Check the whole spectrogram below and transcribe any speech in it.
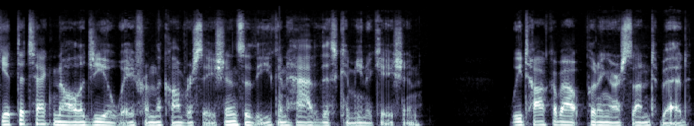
Get the technology away from the conversation so that you can have this communication. We talk about putting our son to bed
